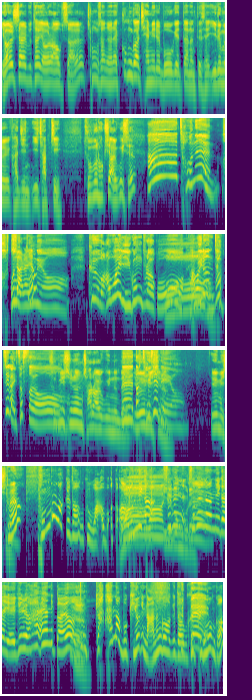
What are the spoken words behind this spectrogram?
10살부터 19살 청소년의 꿈과 재미를 모으겠다는 뜻의 이름을 가진 이 잡지 두 분 혹시 알고 있어요? 아 저는 오늘 알아요? 좋네요. 그 와와 109라고 오. 이런 잡지가 있었어요. 수빈 씨는 잘 알고 있는데 네, 딱 제 세대예요. 요미 씨는 저요? 본 것 같기도 하고 그 와, 와, 아, 와, 언니가 와, 수빈 109 래. 수빈 언니가 얘기를 하, 하니까요 네. 좀 하나 뭐 기억이 나는 것 같기도 하고 그 그건가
